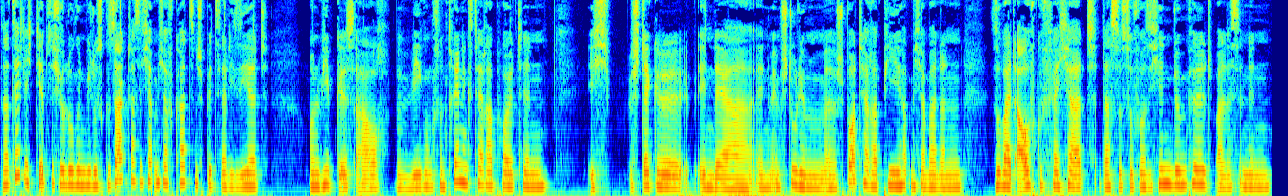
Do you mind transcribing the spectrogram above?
tatsächlich Tierpsychologin, wie du es gesagt hast. Ich habe mich auf Katzen spezialisiert und Wiebke ist auch Bewegungs- und Trainingstherapeutin. Ich stecke in der in, im Studium äh, Sporttherapie, habe mich aber dann so weit aufgefächert, dass es so vor sich hin dümpelt, weil es in den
